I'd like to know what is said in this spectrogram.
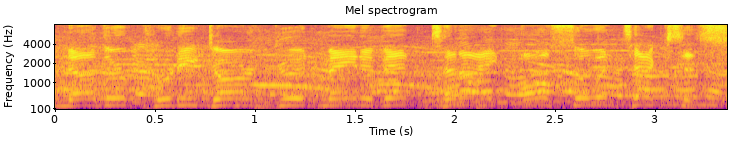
Another pretty darn good main event tonight, also in Texas.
